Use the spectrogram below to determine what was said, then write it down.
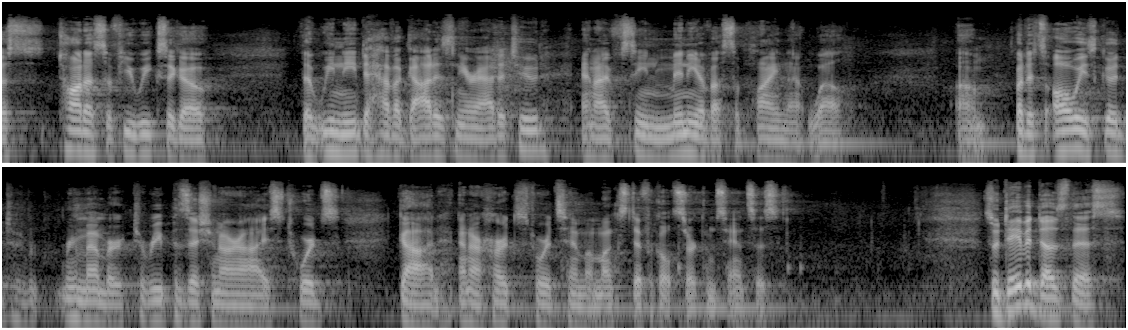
us, taught us a few weeks ago, that we need to have a God is near attitude, and I've seen many of us applying that well. Um, but it's always good to remember to reposition our eyes towards God and our hearts towards Him amongst difficult circumstances. So David does this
